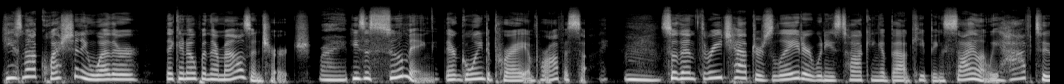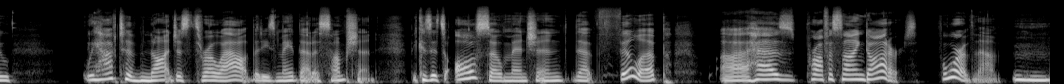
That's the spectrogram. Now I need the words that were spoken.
he's not questioning whether they can open their mouths in church. Right. He's assuming they're going to pray and prophesy. Mm. So then, three chapters later, when he's talking about keeping silent, we have to we have to not just throw out that he's made that assumption because it's also mentioned that Philip uh, has prophesying daughters, four of them. Mm-hmm.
